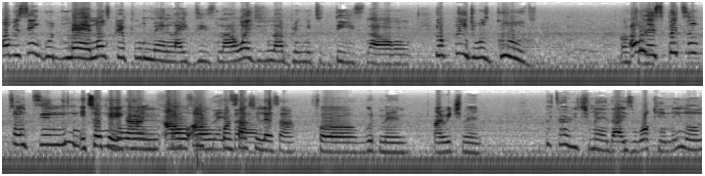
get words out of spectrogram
I'll be seeing good men, not crippled men like this now. Why did you not bring me to this now? Your page was good. I was expecting something. It's okay. You can. I'll I'll better. contact you later for good men and rich men. Better rich man that is working, you know,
